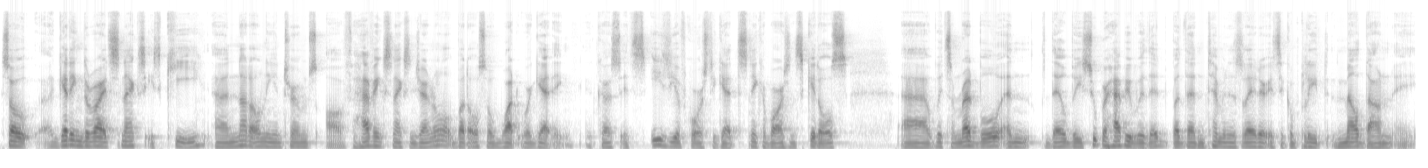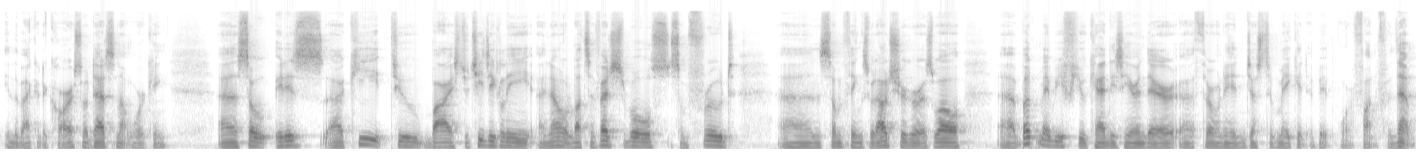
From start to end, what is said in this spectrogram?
So, uh, getting the right snacks is key, uh, not only in terms of having snacks in general, but also what we're getting. Because it's easy, of course, to get Snicker bars and Skittles uh, with some Red Bull, and they'll be super happy with it. But then 10 minutes later, it's a complete meltdown in the back of the car. So, that's not working. Uh, so it is uh, key to buy strategically. I know lots of vegetables, some fruit, uh, some things without sugar as well, uh, but maybe a few candies here and there uh, thrown in just to make it a bit more fun for them.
